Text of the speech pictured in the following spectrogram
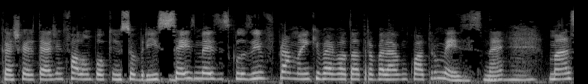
Que eu acho que até a gente falou um pouquinho sobre isso. Seis meses exclusivo para mãe que vai voltar a trabalhar com quatro meses, né? Uhum. Mas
